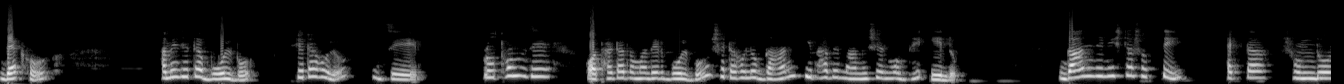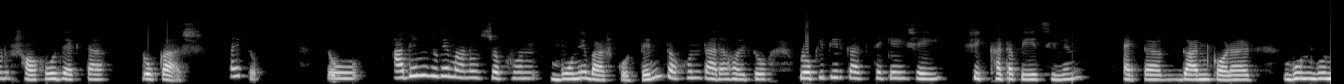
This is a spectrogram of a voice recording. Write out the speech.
দেখো, আমি যেটা বলব সেটা হলো যে প্রথম যে কথাটা তোমাদের বলব সেটা হলো গান কীভাবে মানুষের মধ্যে এলো। গান জিনিসটা সত্যি একটা সুন্দর, সহজ একটা প্রকাশ, তাই তো? তো আদিম যুগে মানুষ যখন বনে বাস করতেন তখন তারা হয়তো প্রকৃতির কাছ থেকেই সেই শিক্ষাটা পেয়েছিলেন। একটা গান করার, গুনগুন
